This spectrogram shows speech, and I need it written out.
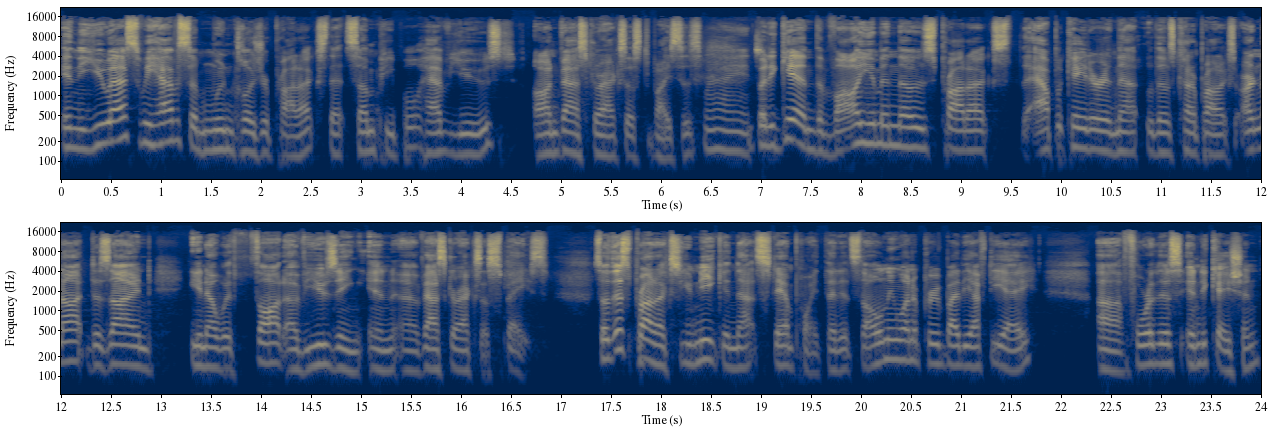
In the US, we have some wound closure products that some people have used on vascular access devices. Right. But again, the volume in those products, the applicator in that those kind of products are not designed, you know, with thought of using in a vascular access space. So this product's unique in that standpoint that it's the only one approved by the FDA uh, for this indication,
